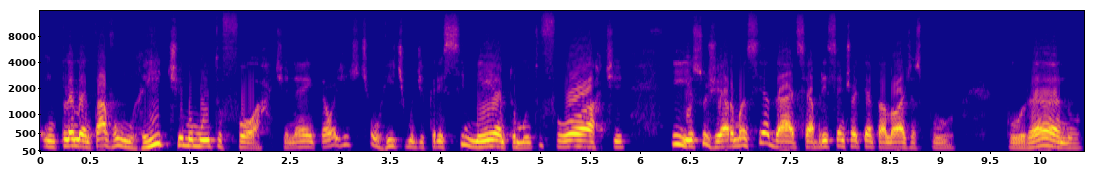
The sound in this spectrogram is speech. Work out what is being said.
é, implementava um ritmo muito forte, né? Então a gente tinha um ritmo de crescimento muito forte, e isso gera uma ansiedade. Se abrir 180 lojas por, por ano,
